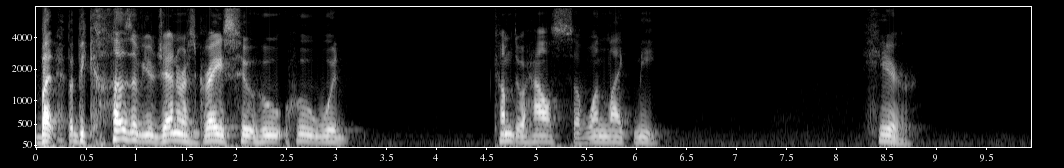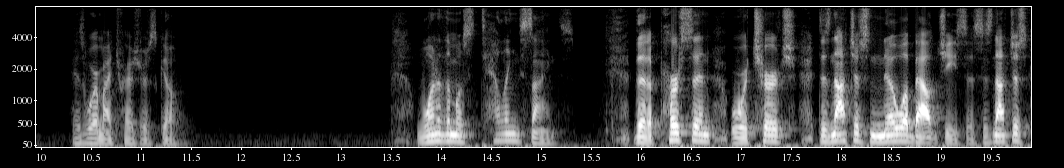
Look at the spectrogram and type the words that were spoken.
But, but because of your generous grace, who, who, who would come to a house of one like me, here is where my treasures go. One of the most telling signs that a person or a church does not just know about Jesus, is not just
